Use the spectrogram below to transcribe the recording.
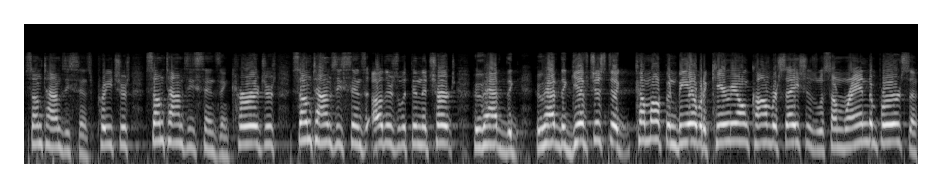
sometimes he sends preachers, sometimes he sends encouragers, sometimes he sends others within the church who have the who have the gift just to come up and be able to carry on conversations with some random person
